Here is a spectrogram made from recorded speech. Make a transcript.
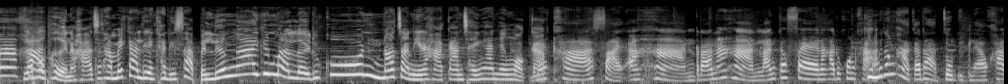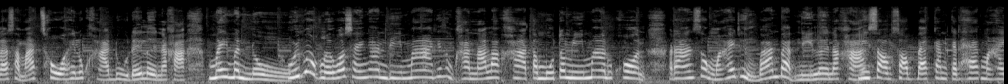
มากค่ะแล้วเผลอนะคะ จะทำให้การเรียนคณิตศาสตร์เป็นเรื่องง่ายขึ้นมาเลยทุกคน นอกจากนี้นะคะ การใช้งานยังเหมาะกับแม่ค้าสายอาหาร ร้านอาหารร้านกาแฟนะคะทุกคนค่ะคือไม่ต้องหากระดาษจดอีกแล้วค่ะ แล้วสามารถโชว์ให้ลูกค้าดูได้เลยนะคะ ไม่มโนอุ้ยบอกเลยว่าใช้งานดีมากที่สำคัญนะราคาตะมูตะมีมากทุกคน ร้านส่งมาให้ถึงบ้านแบบนี้เลยนะคะ มีซองซอฟต์แบ็กกันกระแทกมาให้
